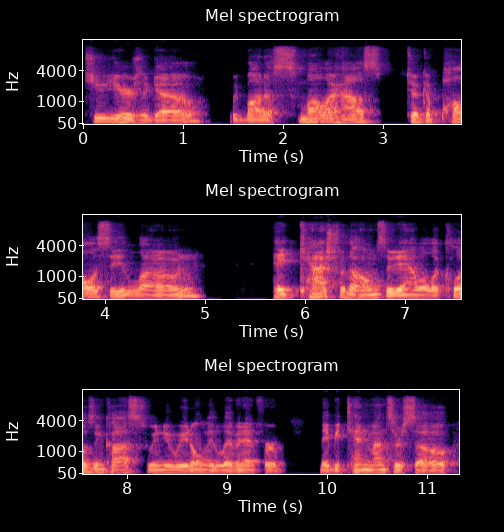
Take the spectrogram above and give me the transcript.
two years ago. We bought a smaller house, took a policy loan, paid cash for the home so we didn't have all the closing costs. We knew we'd only live in it for maybe 10 months or so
